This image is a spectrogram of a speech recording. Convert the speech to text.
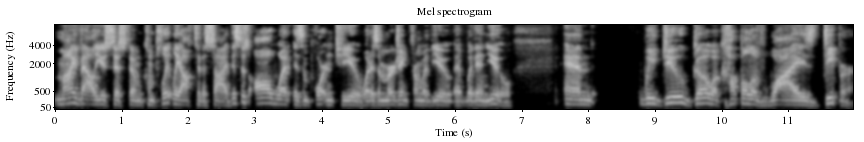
my value system completely off to the side. This is all what is important to you, what is emerging from with you, uh, within you. And we do go a couple of whys deeper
